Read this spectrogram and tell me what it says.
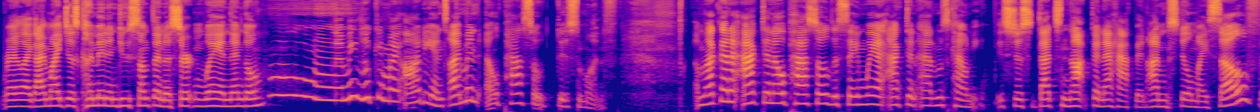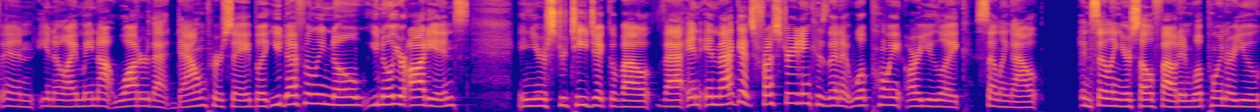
right? Like I might just come in and do something a certain way and then go, hmm, let me look at my audience. I'm in El Paso this month. I'm not going to act in El Paso the same way I act in Adams County. It's just that's not going to happen. I'm still myself and you know, I may not water that down per se, but you definitely know you know your audience and you're strategic about that. And and that gets frustrating cuz then at what point are you like selling out and selling yourself out and what point are you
